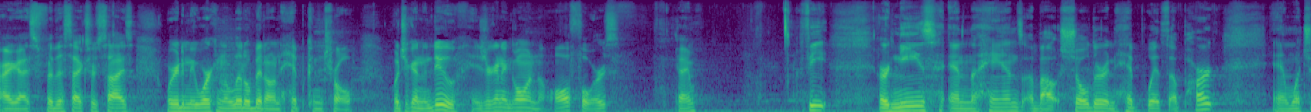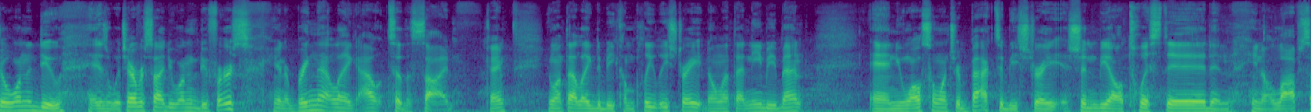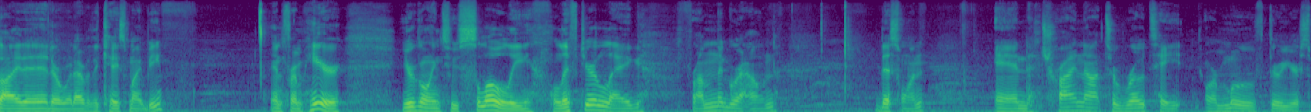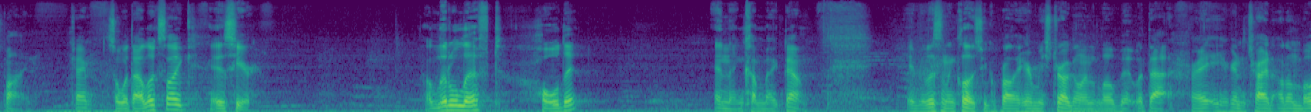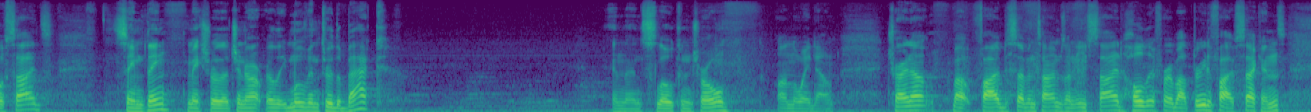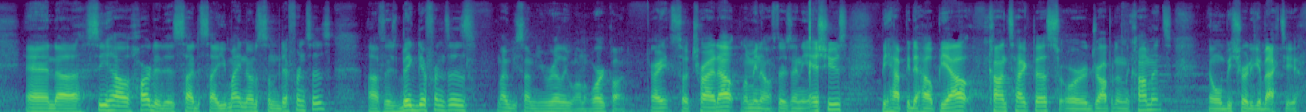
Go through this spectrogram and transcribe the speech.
All right, guys, for this exercise, we're gonna be working a little bit on hip control. What you're gonna do is you're gonna go on all fours, okay? Feet or knees and the hands about shoulder and hip width apart. And what you'll wanna do is whichever side you wanna do first, you're gonna bring that leg out to the side, okay? You want that leg to be completely straight. Don't let that knee be bent. And you also want your back to be straight. It shouldn't be all twisted and, you know, lopsided or whatever the case might be. And from here, you're going to slowly lift your leg from the ground, this one, and try not to rotate or move through your spine. Okay, so what that looks like is here. A little lift, hold it, and then come back down. If you're listening close, you can probably hear me struggling a little bit with that, right? You're gonna try it out on both sides. Same thing, make sure that you're not really moving through the back. And then slow control on the way down. Try it out about five to seven times on each side. Hold it for about three to five seconds and uh, see how hard it is side to side. You might notice some differences. Uh, if there's big differences, might be something you really want to work on. All right, so try it out. Let me know if there's any issues. Be happy to help you out. Contact us or drop it in the comments, and we'll be sure to get back to you.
